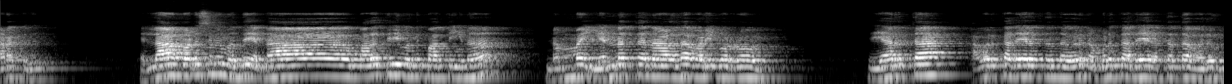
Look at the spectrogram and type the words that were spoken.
நடக்குது. எல்லா மனுஷனும் வந்து எல்லா மதத்திலையும் வந்து பார்த்தீங்கன்னா நம்ம எண்ணத்தினால தான் வழிபடுறோம். இது யாருத்தா? அவருக்கு அதே ரத்தம் தான் வரும் நம்மளுக்கு அதே ரத்தம் தான் வரும்.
